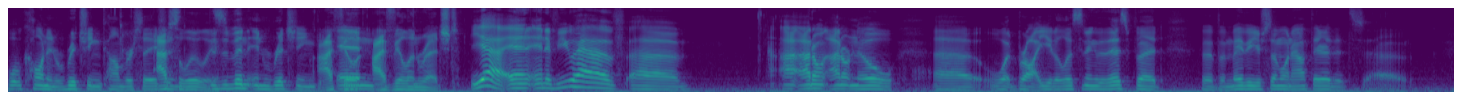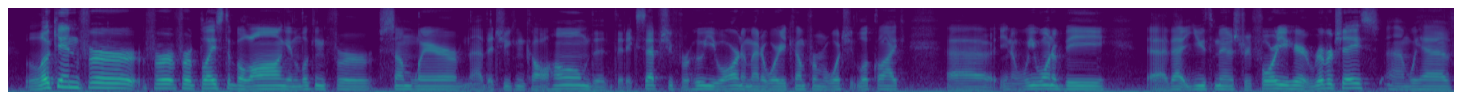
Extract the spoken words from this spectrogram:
what we call an enriching conversation. Absolutely. This has been enriching. I feel And- I feel enriched. Yeah, and, and if you have, uh, I, I don't I don't know uh, what brought you to listening to this, but but, but maybe you're someone out there that's uh, looking for, for for a place to belong and looking for somewhere uh, that you can call home that, that accepts you for who you are, no matter where you come from or what you look like. Uh, you know, we want to be uh, that youth ministry for you here at Riverchase. Um, we have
